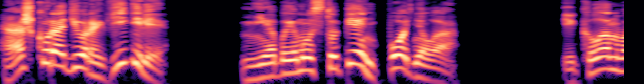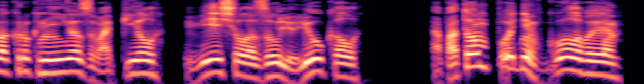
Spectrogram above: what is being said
«А шкуродеры видели? Небо ему ступень подняло!» И клан вокруг нее завопил, весело заулюлюкал, а потом, подняв головы,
